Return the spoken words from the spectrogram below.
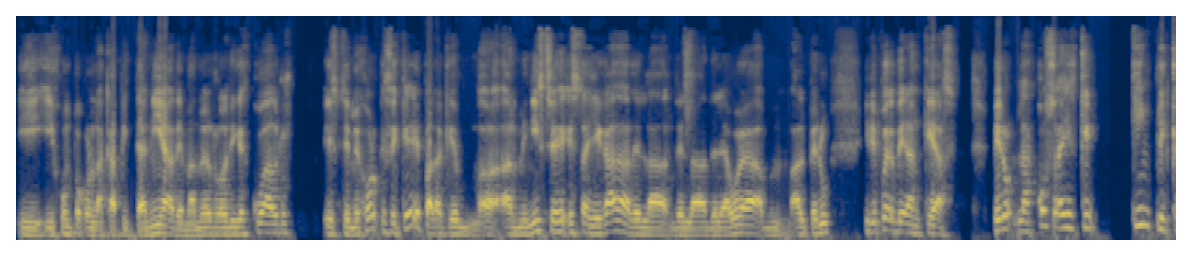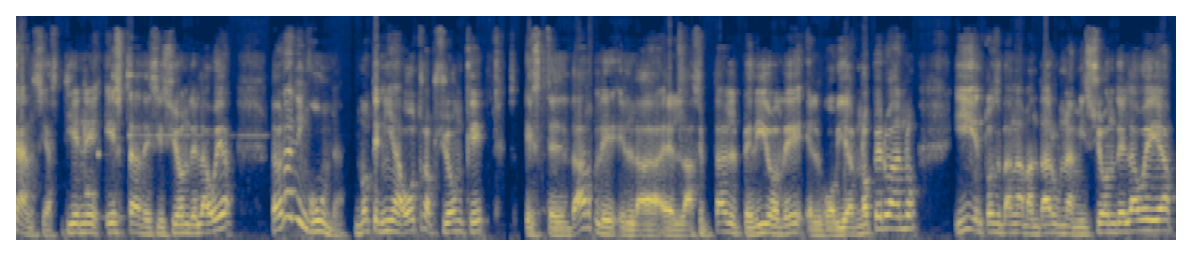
y, junto con la capitanía de Manuel Rodríguez Cuadros, este, mejor que se quede para que administre esta llegada de la, de la, de la OEA al Perú y después vean qué hace. Pero la cosa es que ¿Qué implicancias tiene esta decisión de la OEA? La verdad, ninguna. No tenía otra opción que este, darle el, el aceptar el pedido del gobierno peruano y entonces van a mandar una misión de la OEA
